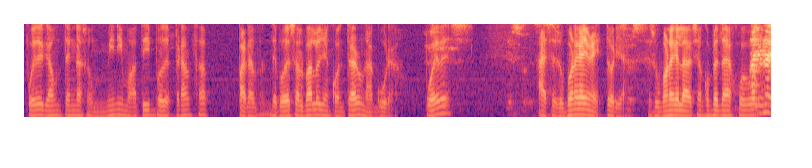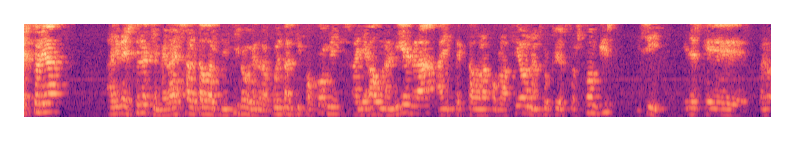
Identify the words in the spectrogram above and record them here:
puede que aún tengas un mínimo atisbo de esperanza para, de poder salvarlo y encontrar una cura. ¿Puedes? Eso es. Ah, se supone que hay una historia, es. se supone que la versión completa del juego... Hay una historia, hay una historia que me la he saltado al principio porque te la cuentan tipo cómics. Ha llegado una niebla, ha infectado a la población, han surgido estos zombies. Y sí, tienes que. Bueno,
